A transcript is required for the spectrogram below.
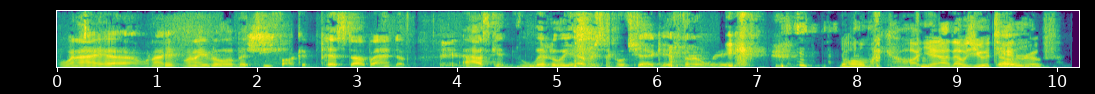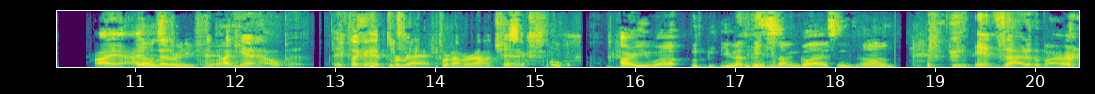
when I uh, when I when I get a little bit too fucking pissed up, I end up asking literally every single chick if they're awake. Oh my god, yeah, that was you at That Tin was- Roof. I I was literally pretty can't, I can't help it. It's like I have Tourette's when I'm around chicks Are you up? you had the sunglasses on. inside of the bar.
